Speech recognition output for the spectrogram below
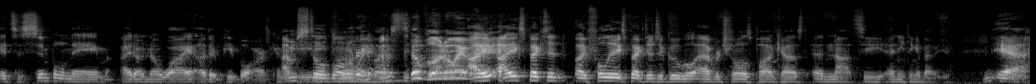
it's a simple name. I don't know why other people aren't. I'm still blown away I'm still blown away by I, it. I expected, I fully expected to Google Average Fellas podcast and not see anything about you. yeah.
